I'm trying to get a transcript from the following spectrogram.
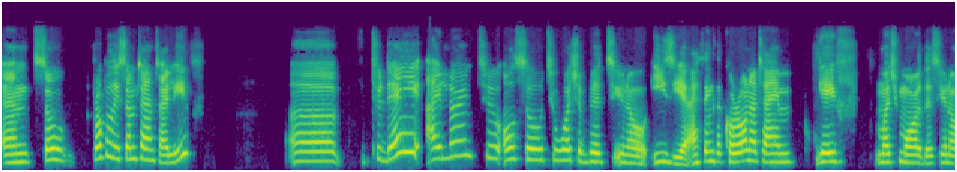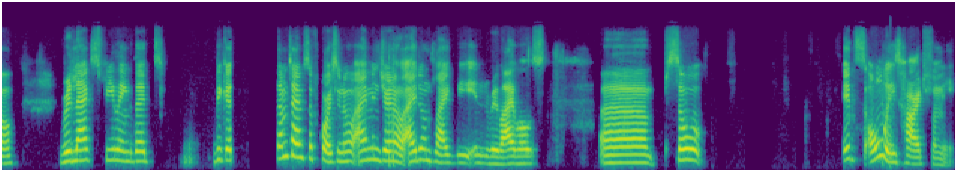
and so probably sometimes I leave. Uh, today I learned to also to watch a bit, you know, easier. I think the Corona time gave much more this, you know, relaxed feeling that because sometimes, of course, you know, I'm in general, I don't like be in revivals. Um, so it's always hard for me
